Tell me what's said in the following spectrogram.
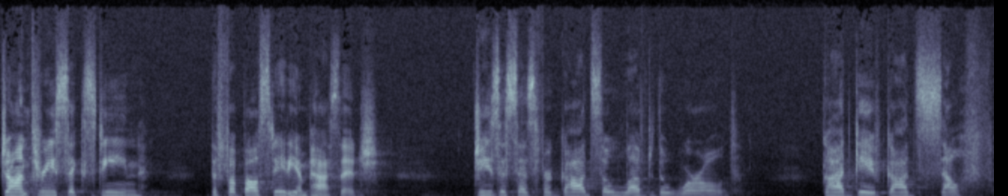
John 3:16, the football stadium passage. Jesus says, "For God so loved the world, God gave God's self,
